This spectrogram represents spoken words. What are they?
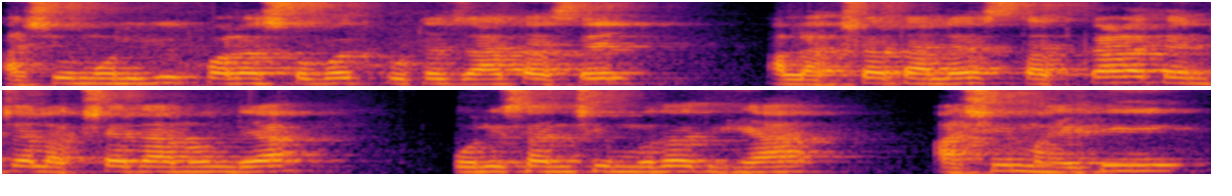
अशी मुलगी कोणासोबत कुठं जात असेल लक्षात आल्यास तत्काळ त्यांच्या लक्षात आणून द्या. पोलिसांची मदत घ्या. अशी माहिती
